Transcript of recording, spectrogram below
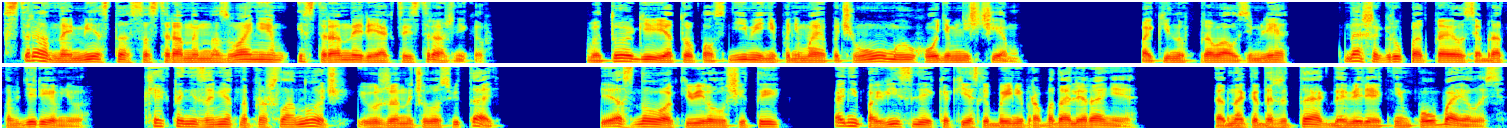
Странное место со странным названием и странной реакцией стражников. В итоге я топал с ними, не понимая, почему мы уходим ни с чем. Покинув провал в земле, наша группа отправилась обратно в деревню. Как-то незаметно прошла ночь, и уже начало светать. Я снова активировал щиты, они повисли, как если бы и не пропадали ранее. Однако даже так доверие к ним поубавилось.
